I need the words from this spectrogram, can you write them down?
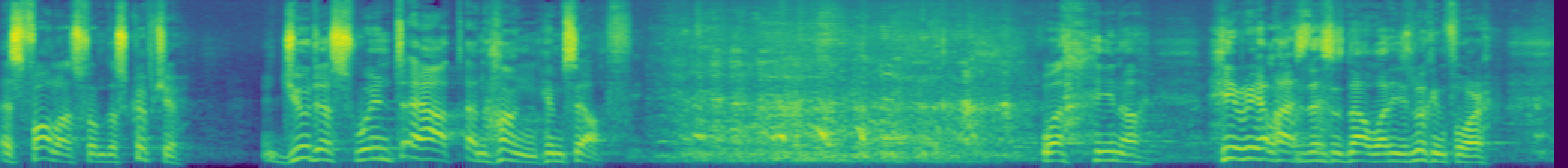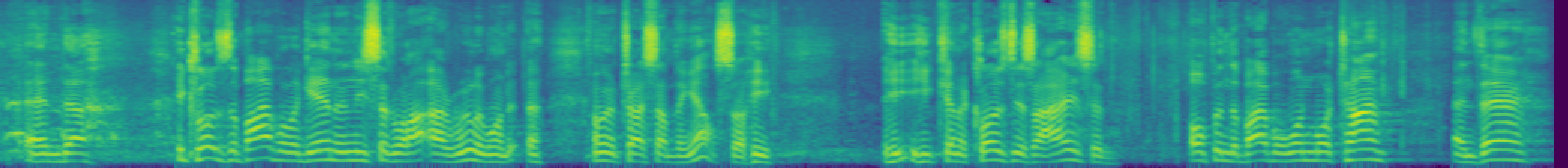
as follows from the scripture Judas went out and hung himself. well, you know, he realized this is not what he's looking for. And uh, he closed the Bible again and he said, Well, I, I really want to, uh, I'm going to try something else. So he, he, he kind of closed his eyes and opened the Bible one more time. And there,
